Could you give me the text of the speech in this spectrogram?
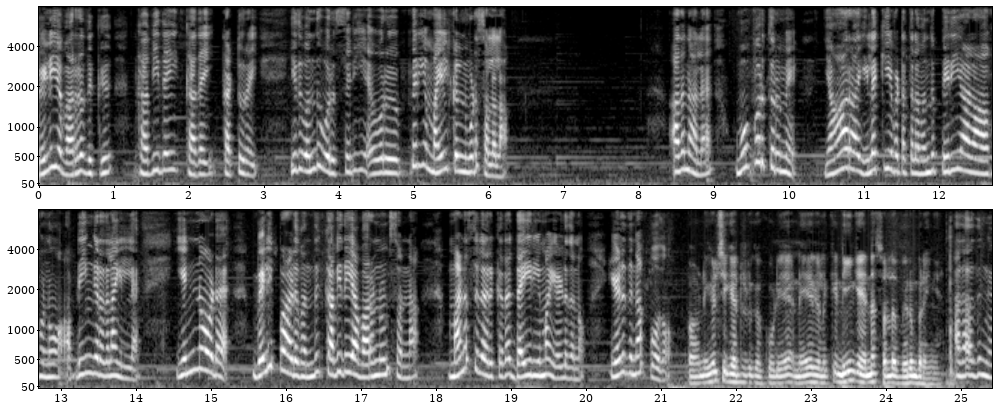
வெளியே வர்றதுக்கு கவிதை கதை கட்டுரை இது வந்து ஒரு சிறிய ஒரு பெரிய மைல்கல்னு கூட சொல்லலாம். அதனால ஒவ்வொருத்தருமே யாரா இலக்கிய வட்டத்துல வந்து பெரிய ஆகணும் அப்படிங்கறதெல்லாம் இல்ல. என்னோட வெளிப்பாடு வந்து கவிதையா வரணும்னு சொன்னா மனசுல இருக்கத தைரியமா எழுதணும். எழுதுனா போதும். இப்போ நிகழ்ச்சி கேட்டுட்டு இருக்கக்கூடிய நேயர்களுக்கு நீங்கள் என்ன சொல்ல விரும்புகிறீங்க அதாவதுங்க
